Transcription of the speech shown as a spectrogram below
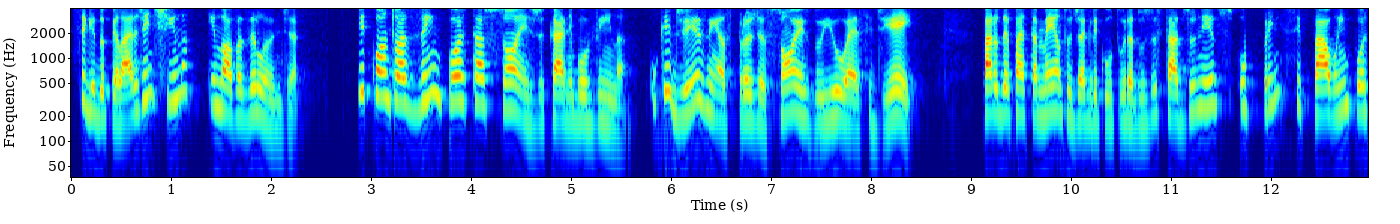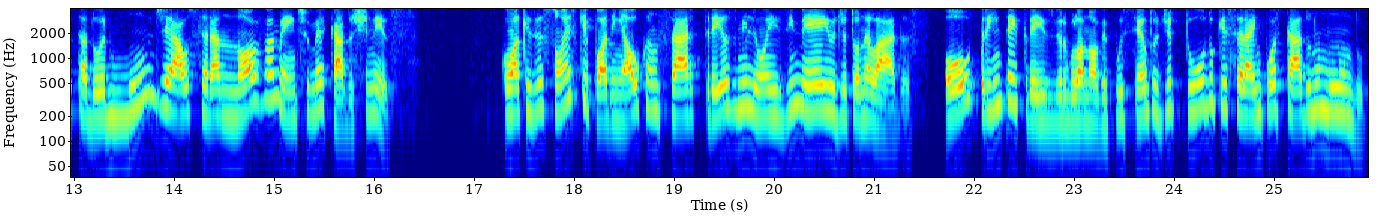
seguido pela Argentina e Nova Zelândia. E quanto às importações de carne bovina, o que dizem as projeções do USDA? Para o Departamento de Agricultura dos Estados Unidos, o principal importador mundial será novamente o mercado chinês. Com aquisições que podem alcançar 3 milhões e meio de toneladas, ou 33,9% de tudo que será importado no mundo,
